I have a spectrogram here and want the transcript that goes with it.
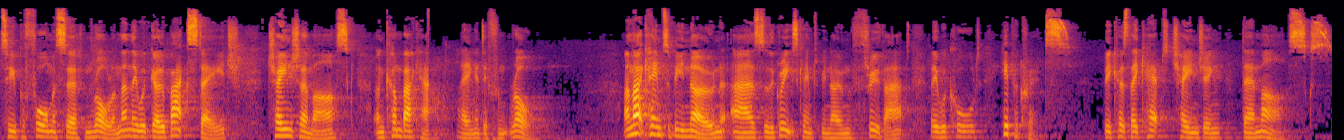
to perform a certain role. And then they would go backstage, change their mask, and come back out playing a different role. And that came to be known as, the Greeks came to be known through that, they were called hypocrites because they kept changing their masks.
